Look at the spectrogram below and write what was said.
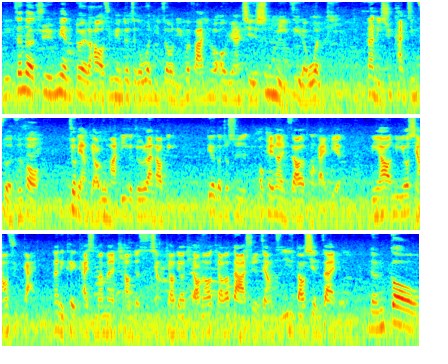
你真的去面对了，好好去面对这个问题之后，你会发现说，哦，原来其实是你自己的问题。那你去看清楚了之后，就两条路嘛，第一个就是烂到底，第二个就是 OK，那你知道要怎么改变，你要你有想要去改，那你可以开始慢慢的调你的思想，调调调，然后调到大学这样子，一直到现在，能够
